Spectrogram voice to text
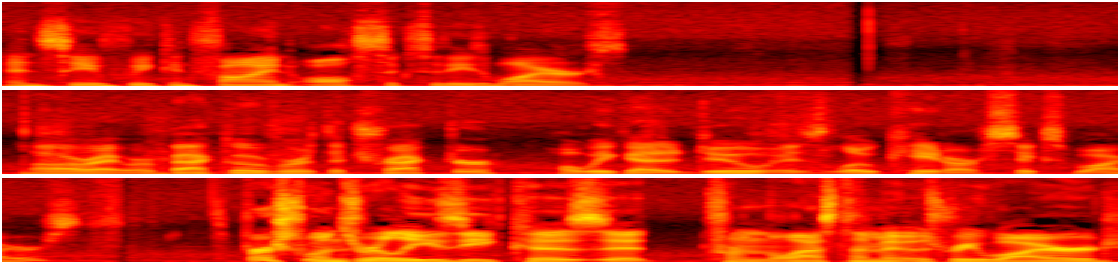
and see if we can find all six of these wires. All right, we're back over at the tractor. All we gotta do is locate our six wires. The first one's real easy because it, from the last time it was rewired,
